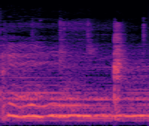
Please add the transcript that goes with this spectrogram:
Pain.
